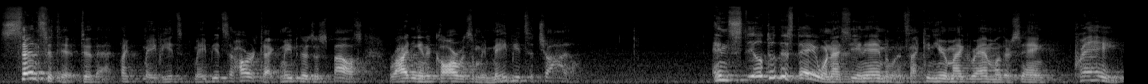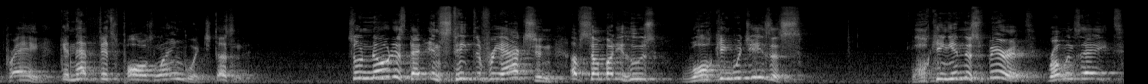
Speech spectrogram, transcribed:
sensitive to that. Like maybe it's, maybe it's a heart attack. Maybe there's a spouse riding in a car with somebody. Maybe it's a child. And still to this day, when I see an ambulance, I can hear my grandmother saying, Pray, pray. Again, that fits Paul's language, doesn't it? So notice that instinctive reaction of somebody who's walking with Jesus, walking in the Spirit, Romans 8.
